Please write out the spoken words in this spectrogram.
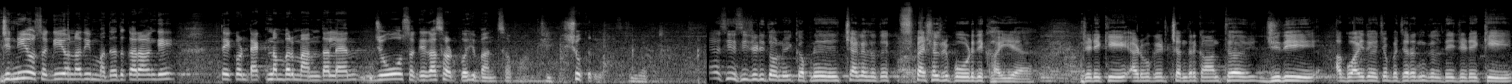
ਜਿੰਨੀ ਹੋ ਸਕੇ ਉਹਨਾਂ ਦੀ ਮਦਦ ਕਰਾਂਗੇ ਤੇ ਕੰਟੈਕਟ ਨੰਬਰ ਮੈਮ ਦਾ ਲੈਣ ਜੋ ਹੋ ਸਕੇਗਾ ਸਾਡੇ ਕੋਲ ਹੀ ਬਣ ਸਕਾਂਗੇ। ਸ਼ੁਕਰੀਆ। ਐਸੀ ਅਸੀਂ ਜਿਹੜੀ ਤੁਹਾਨੂੰ ਇੱਕ ਆਪਣੇ ਚੈਨਲ ਦੇ ਉੱਤੇ ਇੱਕ ਸਪੈਸ਼ਲ ਰਿਪੋਰਟ ਦਿਖਾਈ ਹੈ ਜਿਹੜੀ ਕਿ ਐਡਵੋਕੇਟ ਚੰਦਰਕਾਂਤ ਜੀ ਦੀ ਅਗਵਾਈ ਦੇ ਵਿੱਚ ਬਜਰੰਗ ਦਲ ਦੇ ਜਿਹੜੇ ਕਿ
